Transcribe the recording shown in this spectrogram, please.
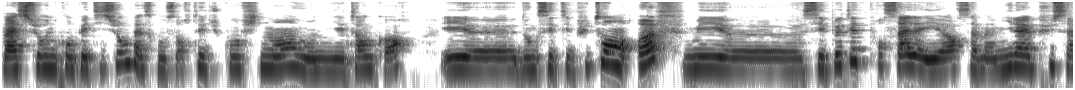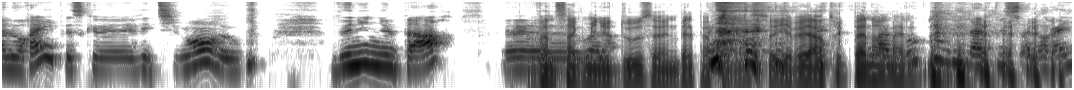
pas sur une compétition parce qu'on sortait du confinement où on y était encore. Et euh, donc c'était plutôt en off, mais euh, c'est peut-être pour ça d'ailleurs, ça m'a mis la puce à l'oreille parce que effectivement, venu de nulle part, 25 minutes 12, une belle performance. Il y avait un truc pas normal. beaucoup mis la puce à l'oreille.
